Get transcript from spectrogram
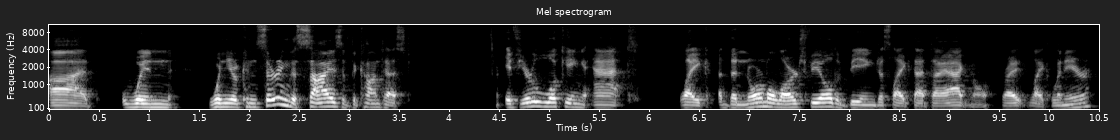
Uh when when you're considering the size of the contest, if you're looking at like the normal large field of being just like that diagonal, right? Like linear,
